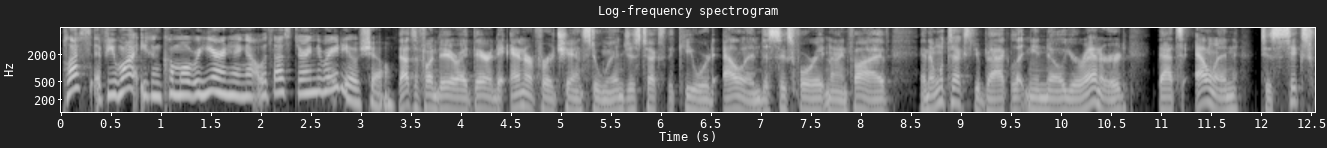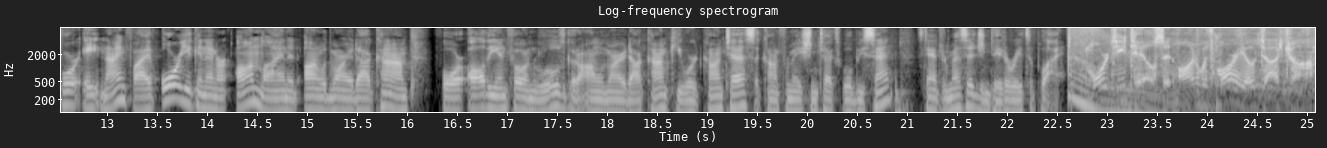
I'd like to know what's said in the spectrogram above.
Plus, if you want, you can come over here and hang out with us during the radio show. That's a fun day right there. And to enter for a chance to win, just text the keyword Ellen to 64895, and then we'll text you back letting you know you're entered. That's Ellen to 64895, or you can enter online at onwithmario.com. For all the info and rules, go to onwithmario.com, keyword contest. A confirmation text will be sent, standard message, and data rates apply. More details at OnWithMario.com.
